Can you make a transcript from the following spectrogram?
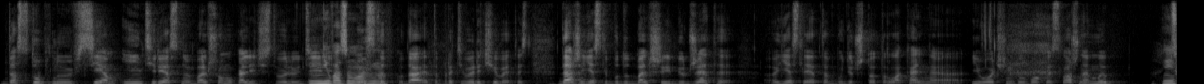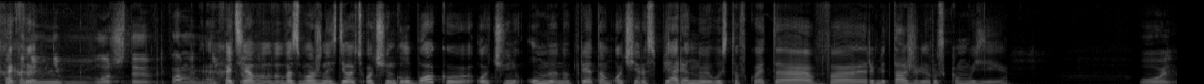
доступную всем и интересную большому количеству людей Невозможно. выставку, да, это противоречивое. То есть даже если будут большие бюджеты, э, если это будет что-то локальное и очень глубокое и сложное, мы Не, сколько не, не вложишь ты в рекламу, не Хотя в- возможно сделать очень глубокую, очень умную, но при этом очень распиаренную выставку это в Эрмитаже или Русском музее. Ой,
